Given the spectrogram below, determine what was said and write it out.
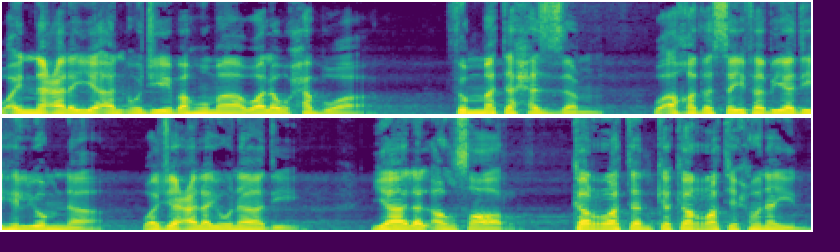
وإن علي أن أجيبهما ولو حبوا ثم تحزم وأخذ السيف بيده اليمنى وجعل ينادي يا للأنصار كرة ككرة حنين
